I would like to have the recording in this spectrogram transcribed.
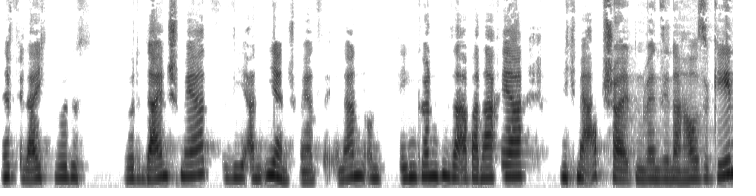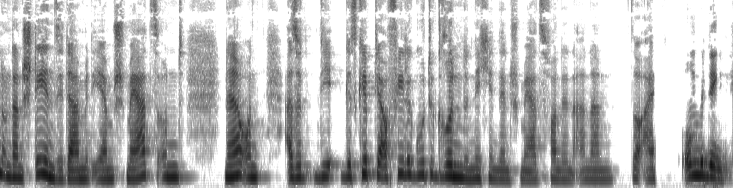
ne, vielleicht würde es würde dein Schmerz sie an ihren Schmerz erinnern und den könnten sie aber nachher nicht mehr abschalten, wenn sie nach Hause gehen und dann stehen sie da mit ihrem Schmerz und ne und also die es gibt ja auch viele gute Gründe, nicht in den Schmerz von den anderen so ein Unbedingt.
